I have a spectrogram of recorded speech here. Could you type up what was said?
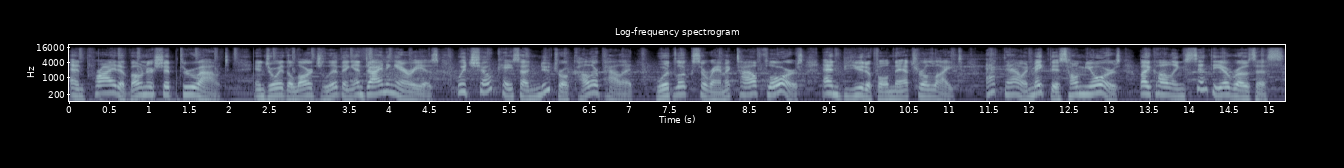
and pride of ownership throughout. Enjoy the large living and dining areas, which showcase a neutral color palette, wood look ceramic tile floors, and beautiful natural light. Act now and make this home yours by calling Cynthia Rosas.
